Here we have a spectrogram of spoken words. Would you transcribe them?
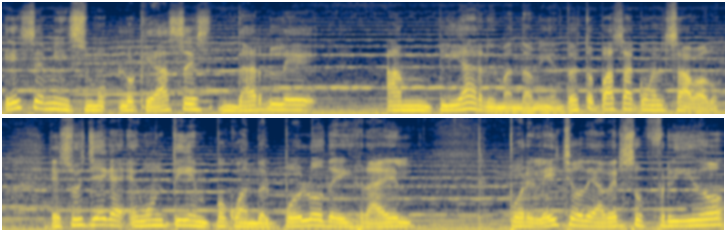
Ese mismo lo que hace es darle ampliar el mandamiento. Esto pasa con el sábado. Jesús llega en un tiempo cuando el pueblo de Israel por el hecho de haber sufrido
